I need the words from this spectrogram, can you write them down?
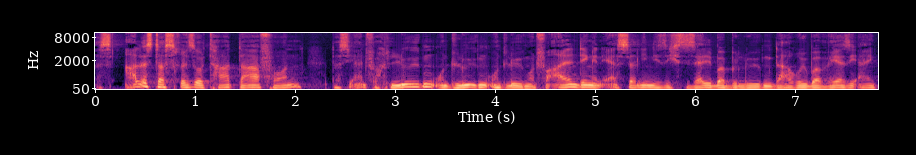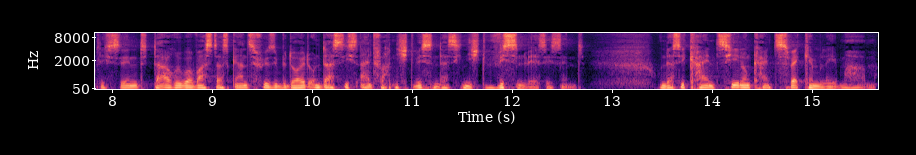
Das ist alles das Resultat davon, dass sie einfach lügen und lügen und lügen und vor allen Dingen in erster Linie sich selber belügen darüber, wer sie eigentlich sind, darüber, was das Ganze für sie bedeutet und dass sie es einfach nicht wissen, dass sie nicht wissen, wer sie sind und dass sie kein Ziel und kein Zweck im Leben haben.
